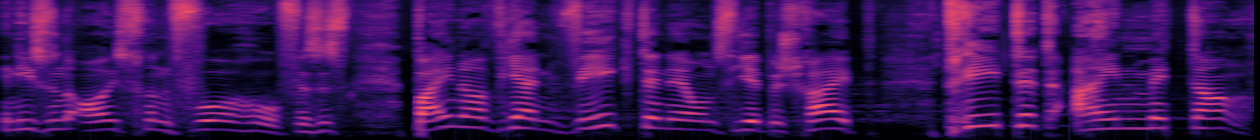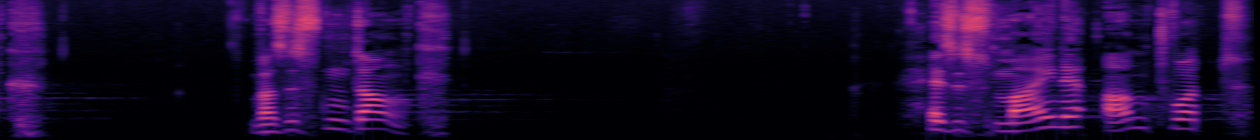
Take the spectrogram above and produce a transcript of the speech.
in diesen äußeren Vorhof. Es ist beinahe wie ein Weg, den er uns hier beschreibt. Tretet ein mit Dank. Was ist ein Dank? Es ist meine Antwort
